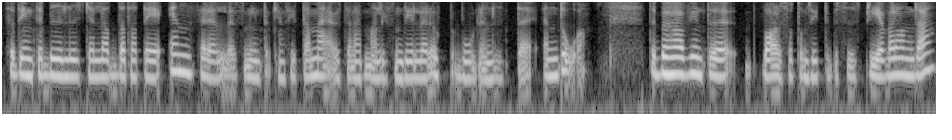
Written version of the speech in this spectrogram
Så att det inte blir lika laddat att det är en förälder som inte kan sitta med utan att man liksom delar upp borden lite ändå. Det behöver ju inte vara så att de sitter precis bredvid varandra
